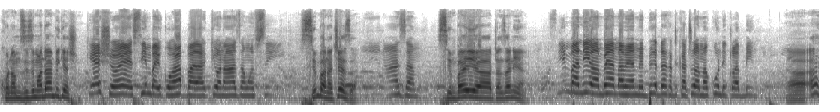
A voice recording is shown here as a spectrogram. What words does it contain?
kuna mzizi madambi kesho, Kesho eh, Simba yuko hapa akiwa na Azam FC. Simba anacheza Na Azam. Simba hii ya Tanzania. Simba ndiyo ambaye amepiga katika hatua ya makundi klabu bingwa. Ah, ah,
